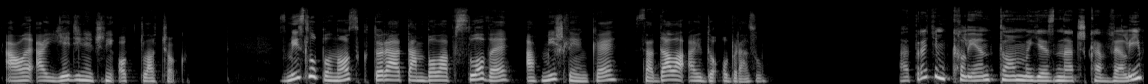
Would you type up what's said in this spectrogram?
ale aj jedinečný odtlačok. Zmysluplnosť, ktorá tam bola v slove a v myšlienke, sa dala aj do obrazu. A tretím klientom je značka Veli,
